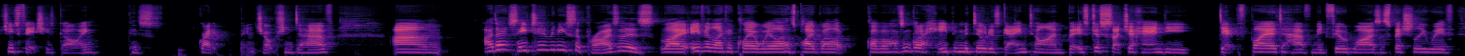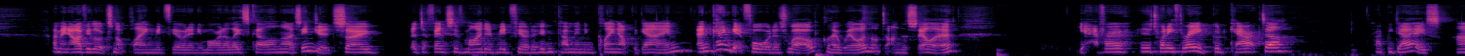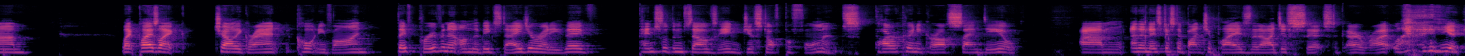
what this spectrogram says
She's fit, she's going because great bench option to have. Um, I don't see too many surprises. Like even like a Clare Wheeler has played well at club, hasn't got a heap of Matilda's game time, but it's just such a handy depth player to have midfield wise, especially with. I mean, Aivi Luik's not playing midfield anymore, and Elise Knight's injured, so a defensive minded midfielder who can come in and clean up the game and can get forward as well. Clare Wheeler, not to undersell her. You have her in a 23, good character, happy days. Um, like players like Charli Grant, Cortnee Vine, they've proven it on the big stage already. They've penciled themselves in just off performance. Kyra Cooney Cross, same deal. Um, and then there's just a bunch of players that are just certs to go, right? Like you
